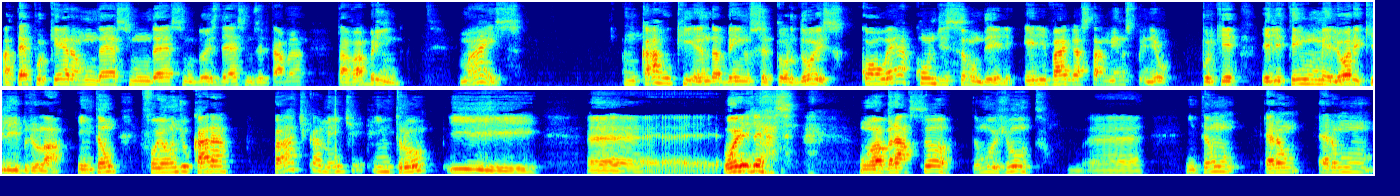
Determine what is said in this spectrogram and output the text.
até porque era um décimo, um décimo, dois décimos, ele estava tava abrindo. Mas um carro que anda bem no setor 2, qual é a condição dele? Ele vai gastar menos pneu, porque ele tem um melhor equilíbrio lá. Então, foi onde o cara praticamente entrou e. É... Oi, Elias, um abraço, tamo junto. É... Então, era um, era um,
